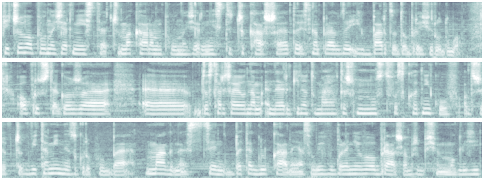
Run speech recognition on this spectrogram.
pieczywo pełnoziarniste, czy makaron pełnoziarnisty, czy kasze, to jest naprawdę ich bardzo dobre źródło. Oprócz tego, że e, dostarczają nam energii, no to mają też mnóstwo składników odżywczych, witaminy z grupy B, magnez, cynk, beta-glukany. Ja sobie w ogóle nie wyobrażam, żebyśmy mogli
